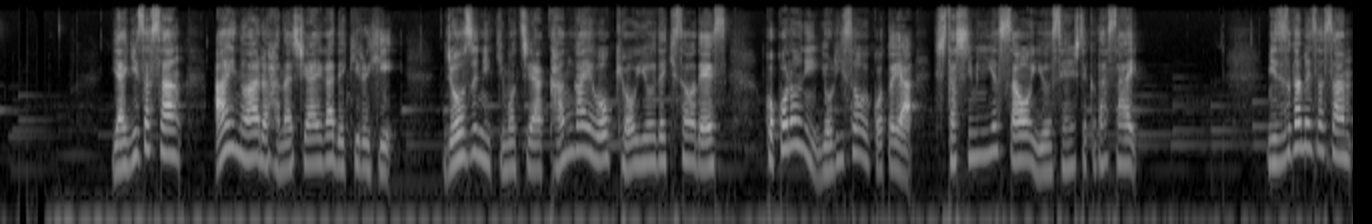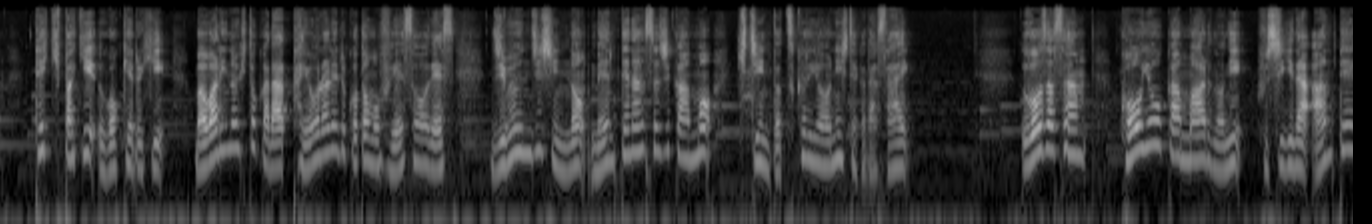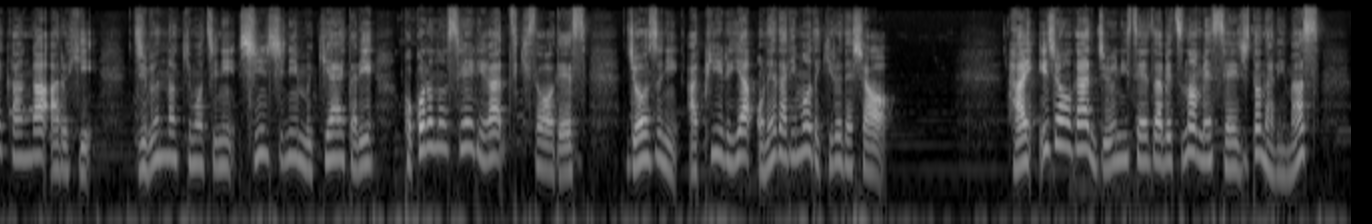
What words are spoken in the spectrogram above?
ヤギ座さん、愛のある話し合いができる日、上手に気持ちや考えを共有できそうです。心に寄り添うことや親しみやすさを優先してください。水亀座さん、テキパキ動ける日、周りの人から頼られることも増えそうです。自分自身のメンテナンス時間もきちんと作るようにしてください。魚座さん、高揚感もあるのに不思議な安定感がある日、自分の気持ちに真摯に向き合えたり、心の整理がつきそうです。上手にアピールやおねだりもできるでしょう。はい、以上が12星座別のメッセージとなります。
